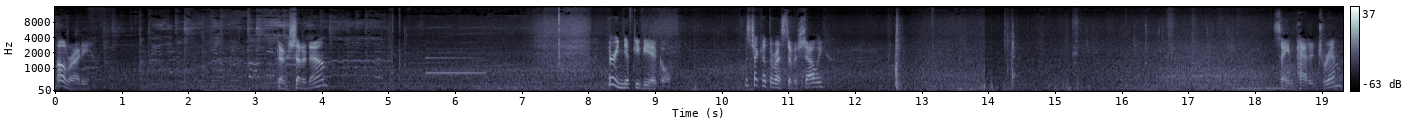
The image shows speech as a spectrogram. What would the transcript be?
Alrighty. Gonna shut it down. Very nifty vehicle. Let's check out the rest of it, shall we? Same padded trim.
